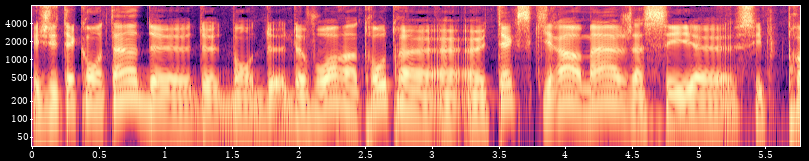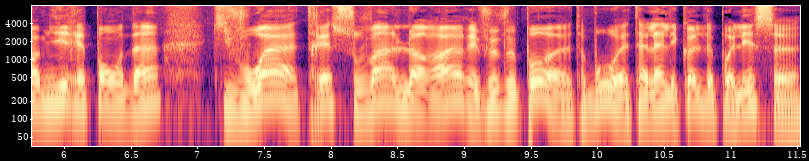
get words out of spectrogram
Et j'étais content de, de, bon, de, de voir, entre autres, un, un, un texte qui rend hommage à ces, euh, ces premiers répondants qui voient très souvent l'horreur et veut, veut pas, euh, t'as beau être allé à l'école de police. Euh,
